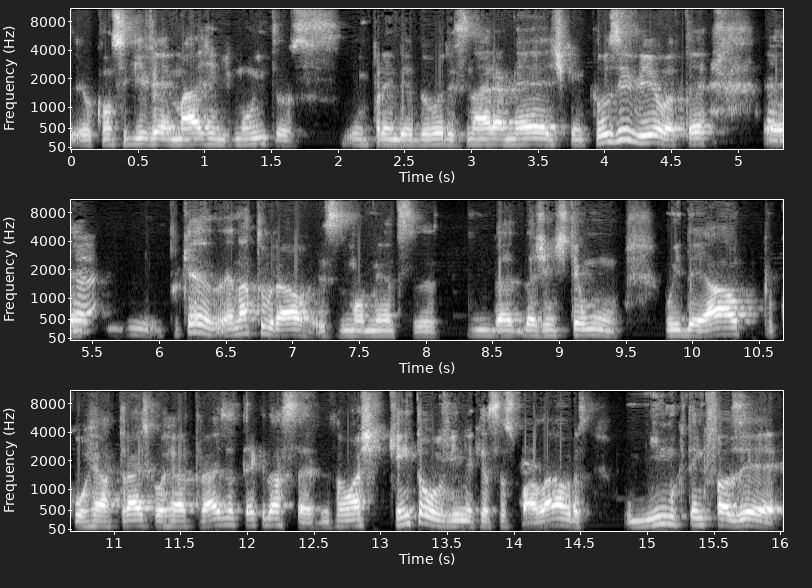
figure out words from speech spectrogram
eu consegui ver a imagem de muitos empreendedores na área médica, inclusive eu até, uhum. é, porque é natural esses momentos da, da gente ter um, um, ideal, correr atrás, correr atrás, até que dá certo. Então, acho que quem está ouvindo aqui essas palavras, o mínimo que tem que fazer é,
